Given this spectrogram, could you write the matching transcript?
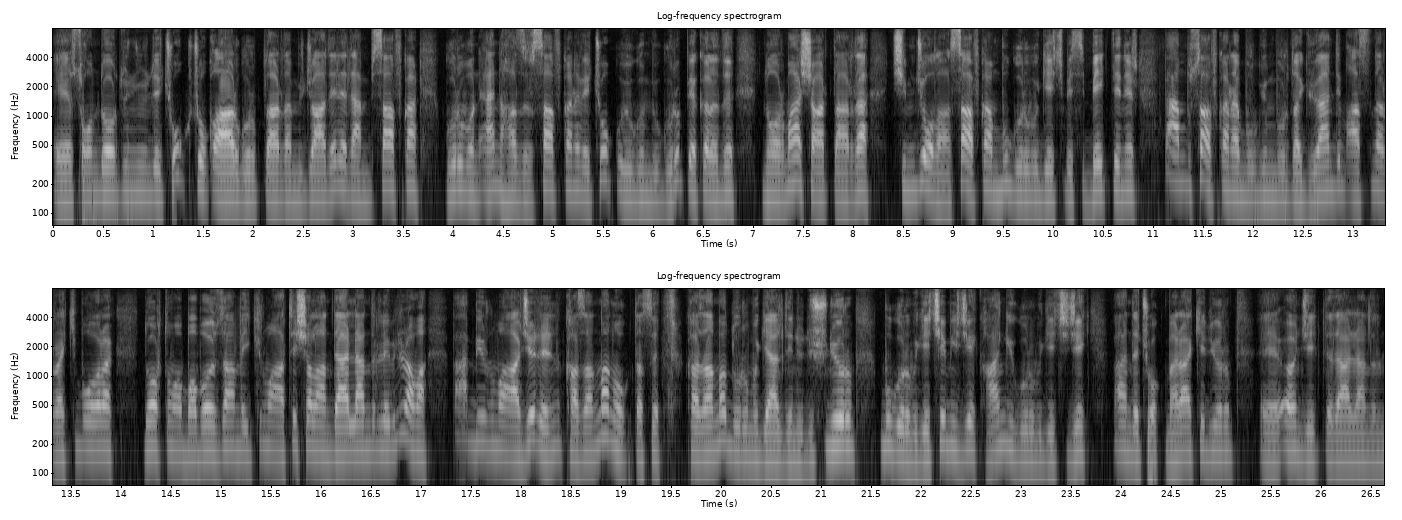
e, son dördüncünde çok çok ağır gruplarda mücadele eden bir Safkan grubun en hazır Safkanı ve çok uygun bir grup yakaladı. Normal şartlarda çimci olan Safkan bu grubu geçmesi beklenir. Ben bu Safkan'a bugün burada güvendim. Aslında rakip olarak 4 numara Baba Özen ve 2 numara Ateş Alan değerlendirilebilir ama ben 1 numara Acere'nin kazanma noktası, kazanma durumu geldiğini düşünüyorum. Bu grubu geçemeyecek. Hangi grubu geçecek? Ben de çok merak ediyorum. Ee, öncelikle değerlendirilmesi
